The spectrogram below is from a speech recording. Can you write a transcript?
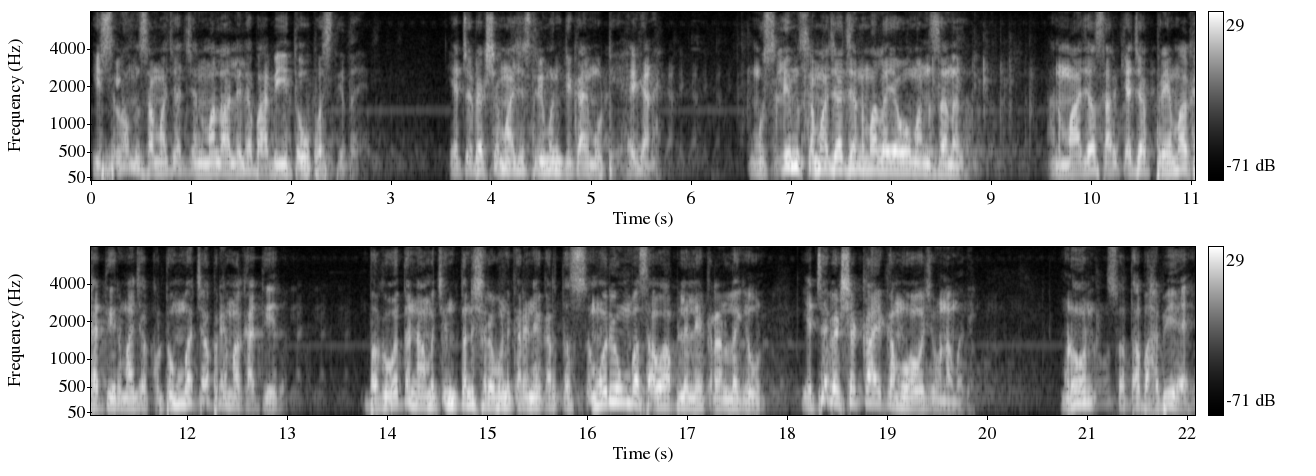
इस्लाम समाजात जन्माला आलेल्या भाभी इथं उपस्थित आहे. याच्यापेक्षा माझी श्रीमंती काय मोठी आहे का नाही? मुस्लिम समाजात जन्माला यावं माणसानं. आणि माझ्यासारख्याच्या प्रेमाखातीर माझ्या कुटुंबाच्या प्रेमाखातीर भगवत नामचिंतन श्रवण करण्याकरता समोर येऊन बसावं आपल्या लेकरांना घेऊन. याच्यापेक्षा काय कमवावं जीवनामध्ये? म्हणून स्वतः भाभी आहे.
